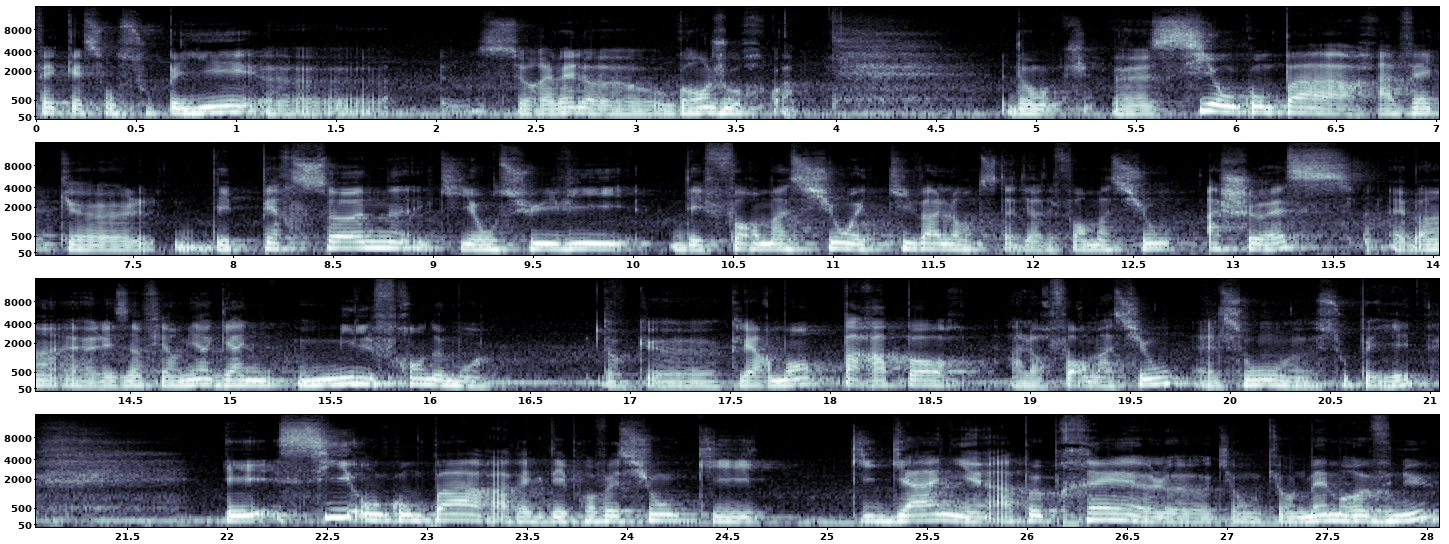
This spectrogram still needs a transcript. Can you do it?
fait qu'elles sont sous-payées euh, se révèle euh, au grand jour. Quoi. Donc, euh, si on compare avec euh, des personnes qui ont suivi des formations équivalentes, c'est-à-dire des formations HES, eh ben, euh, les infirmières gagnent 1000 francs de moins. Donc, clairement, par rapport à leur formation, elles sont sous-payées. Et si on compare avec des professions qui, qui gagnent à peu près, qui, ont, qui, ont, le même revenu,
